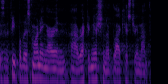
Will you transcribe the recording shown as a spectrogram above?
Prayers of the people this morning are in uh, recognition of Black History Month.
